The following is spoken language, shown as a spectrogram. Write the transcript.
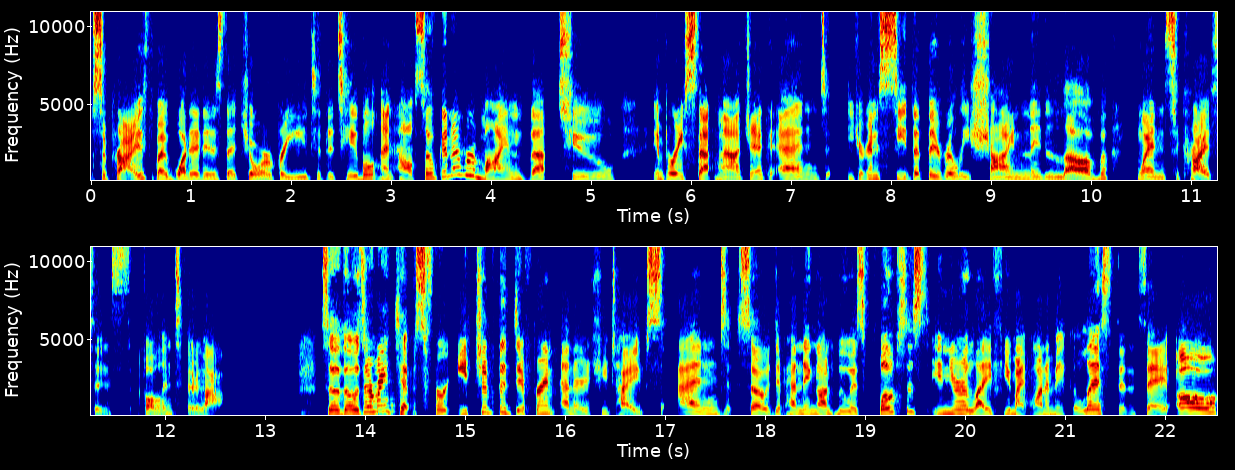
surprised by what it is that you're bringing to the table and also going to remind them to embrace that magic and you're going to see that they really shine and they love when surprises fall into their lap so those are my tips for each of the different energy types. And so depending on who is closest in your life you might want to make a list and say oh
